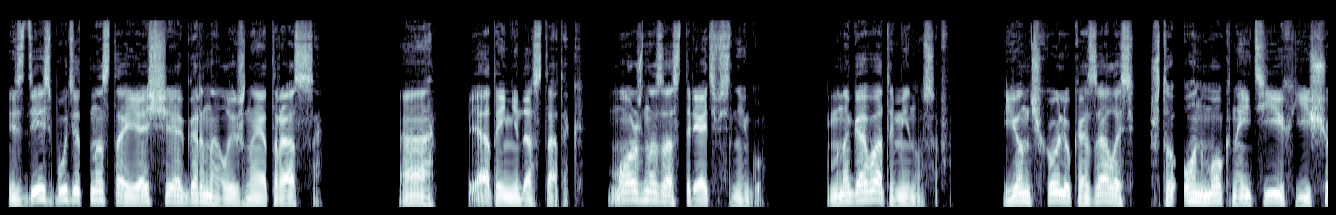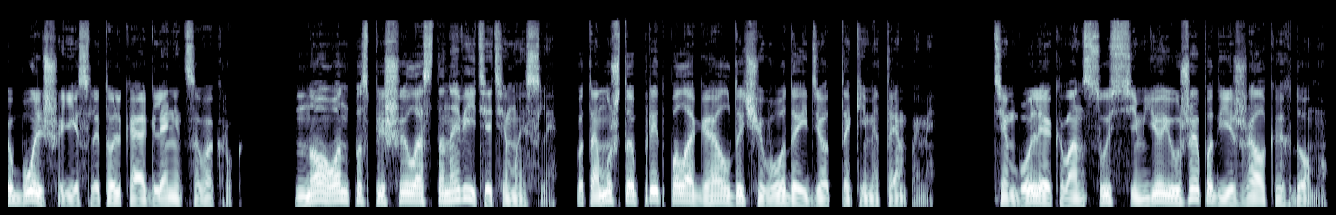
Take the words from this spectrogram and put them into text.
здесь будет настоящая горнолыжная трасса. А, пятый недостаток. Можно застрять в снегу. Многовато минусов. Йон казалось, что он мог найти их еще больше, если только оглянется вокруг. Но он поспешил остановить эти мысли, потому что предполагал, до чего дойдет такими темпами. Тем более Кван Су с семьей уже подъезжал к их дому.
